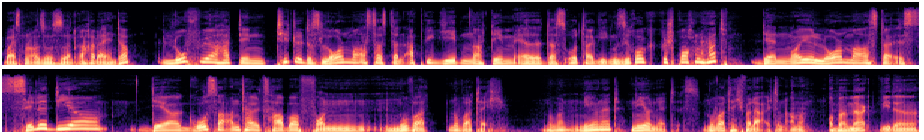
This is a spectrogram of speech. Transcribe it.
weiß man also, es ist ein Drache dahinter. Lofür hat den Titel des Lore Masters dann abgegeben, nachdem er das Urteil gegen Sirok gesprochen hat. Der neue Lore Master ist Celedir, der große Anteilshaber von Nova, Novatech. Nova, Neonet? Neonet ist. Novatech war der alte Name. Und man merkt wieder,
